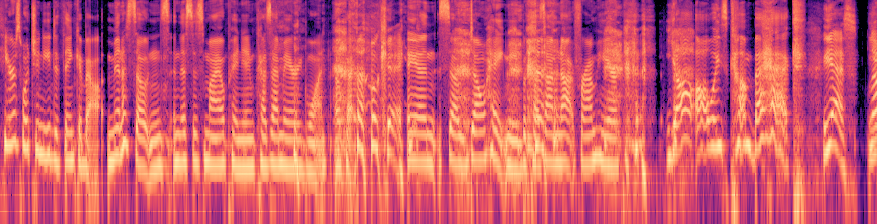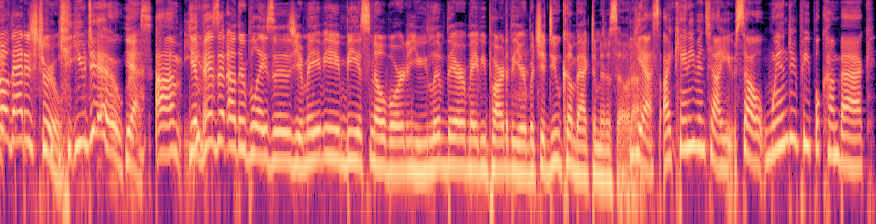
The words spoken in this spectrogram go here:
Here's what you need to think about Minnesotans, and this is my opinion because I married one. Okay. Okay. And so don't hate me because I'm not from here. Y'all always come back. yes. No, that is true. You do. Yes. Um, You, you know- visit other places. You maybe be a snowboarder. You live there maybe part of the year, but you do come back to Minnesota. yes, I can't even tell you. So when do people come back?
